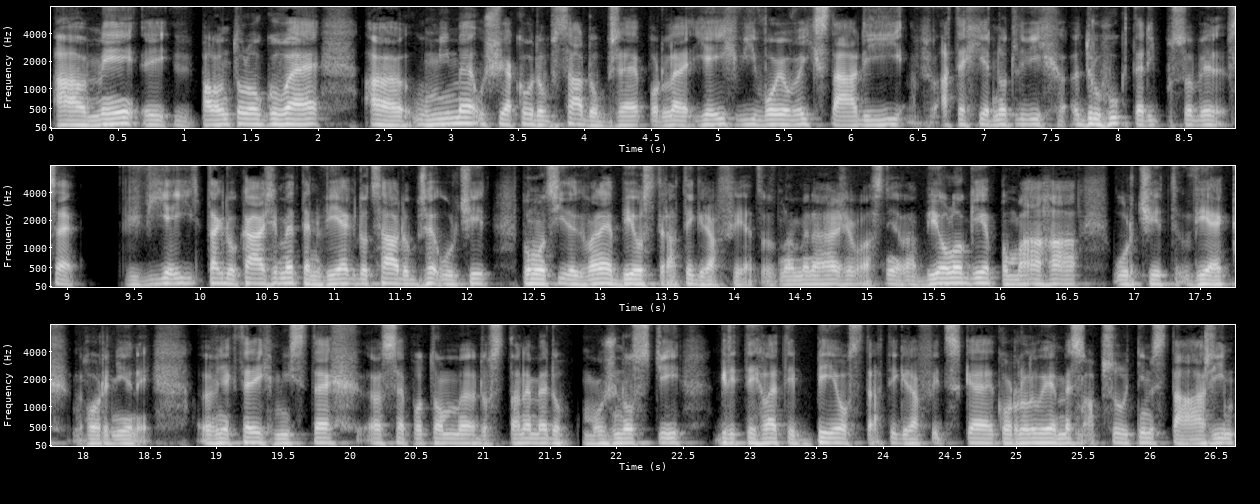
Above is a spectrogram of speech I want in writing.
A my, paleontologové, umíme už jako dopsat dobře podle jejich vývojových stádií a těch jednotlivých druhů, který po sobě se vyvíjejí, tak dokážeme ten věk docela dobře určit pomocí tzv. biostratigrafie. To znamená, že vlastně ta biologie pomáhá určit věk horniny. V některých místech se potom dostaneme do možnosti, kdy tyhle ty biostratigrafické korelujeme s absolutním stářím,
